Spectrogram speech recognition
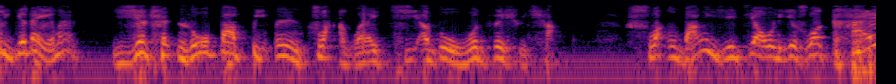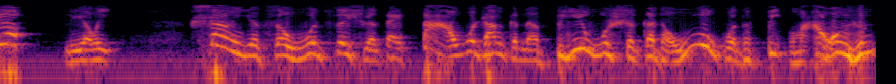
里怠慢，一伸手把兵人抓过来，接住伍子胥枪。双方一较力，说开了。列位，上一次伍子胥在大武场跟那比武时搁他吴国的兵马皇城。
